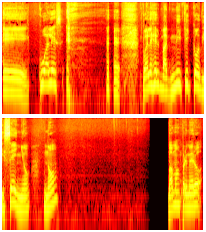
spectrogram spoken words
eh, cuál es... ¿Cuál es el magnífico diseño, no? Vamos primero.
